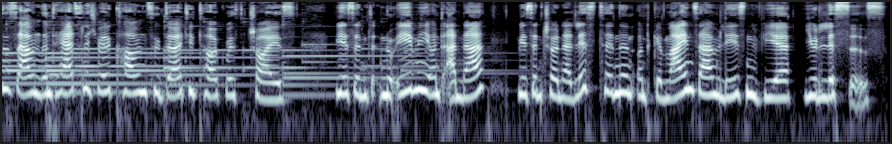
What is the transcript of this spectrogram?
zusammen und herzlich willkommen zu Dirty Talk with Choice. Wir sind Noemi und Anna, wir sind Journalistinnen und gemeinsam lesen wir Ulysses.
